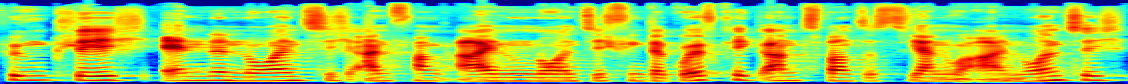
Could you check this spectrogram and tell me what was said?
pünktlich Ende 90, Anfang 91 fing der Golfkrieg an, 20. Januar 91.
